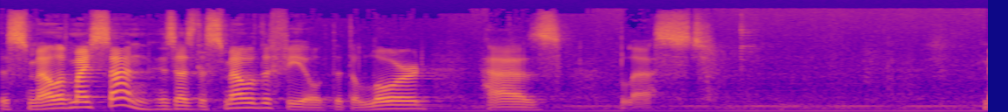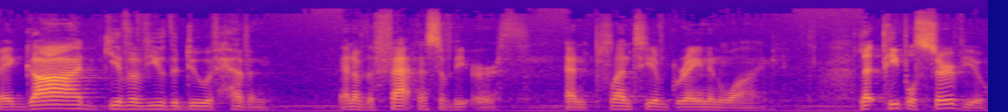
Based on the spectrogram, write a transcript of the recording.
the smell of my son is as the smell of the field that the Lord has blessed. May God give of you the dew of heaven and of the fatness of the earth and plenty of grain and wine. Let people serve you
